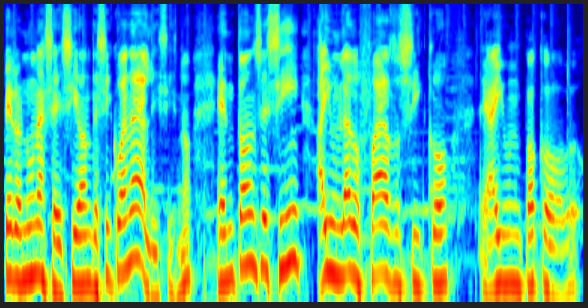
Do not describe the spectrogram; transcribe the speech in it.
pero en una sesión de psicoanálisis, ¿no? Entonces sí, hay un lado fársico, hay un poco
